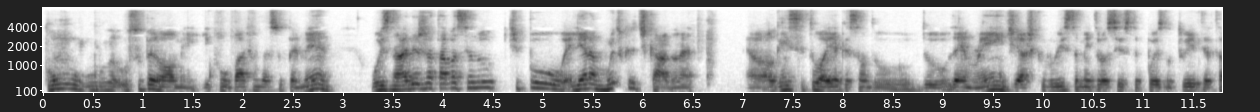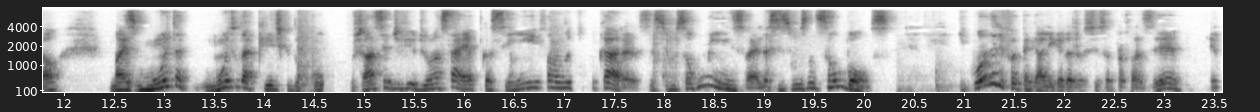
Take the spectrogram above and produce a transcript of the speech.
com o, o Super-Homem e com o Batman da Superman, o Snyder já estava sendo, tipo, ele era muito criticado, né? É, alguém citou aí a questão do, do Dan Range, acho que o Luiz também trouxe isso depois no Twitter e tal, mas muita, muito da crítica do público já se dividiu nessa época, assim, falando, tipo, cara, esses filmes são ruins, velho, esses filmes não são bons. E quando ele foi pegar a Liga da Justiça para fazer, ele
